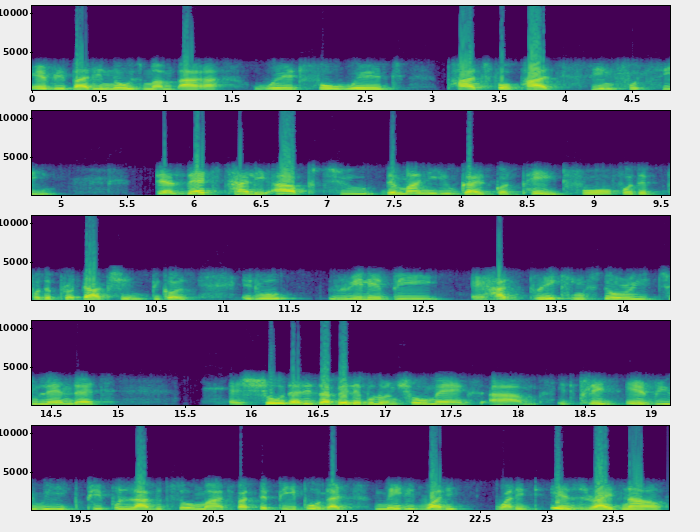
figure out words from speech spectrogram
everybody knows Mampara word for word, part for part, scene for scene does that tally up to the money you guys got paid for, for the for the production? Because it will really be a heartbreaking story to learn that a show that is available on Showmax, um, it plays every week. People love it so much, but the people that made it what it what it is right now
